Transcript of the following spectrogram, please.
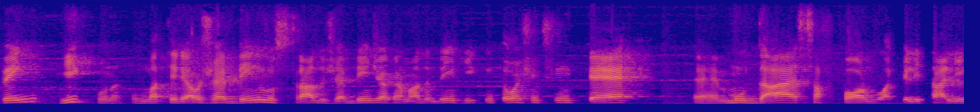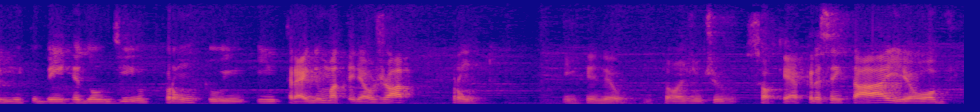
bem rico, né? O material já é bem ilustrado, já é bem diagramado, é bem rico, então a gente não quer é, mudar essa fórmula que ele está ali muito bem redondinho, pronto, e entregue o material já pronto, entendeu? Então a gente só quer acrescentar e é óbvio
